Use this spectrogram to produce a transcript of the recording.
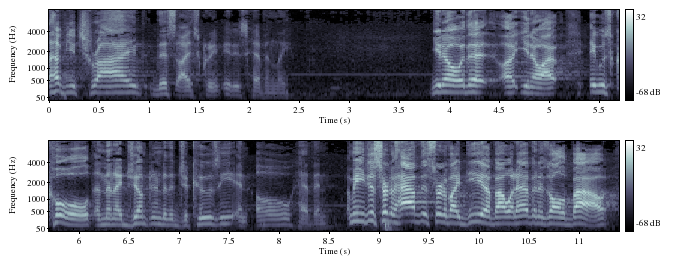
have you tried this ice cream it is heavenly you know, that, uh, you know, I, it was cold, and then I jumped into the jacuzzi, and oh, heaven. I mean, you just sort of have this sort of idea about what heaven is all about.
